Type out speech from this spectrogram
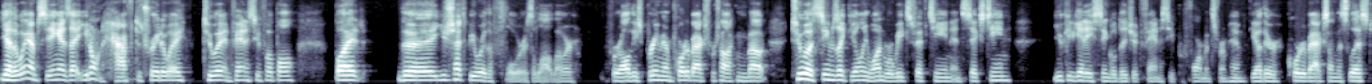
Yeah, the way I'm seeing it is that you don't have to trade away Tua in fantasy football, but the you just have to be where the floor is a lot lower for all these premium quarterbacks we're talking about. Tua seems like the only one where weeks 15 and 16, you could get a single digit fantasy performance from him. The other quarterbacks on this list,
